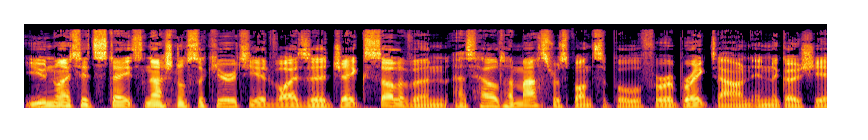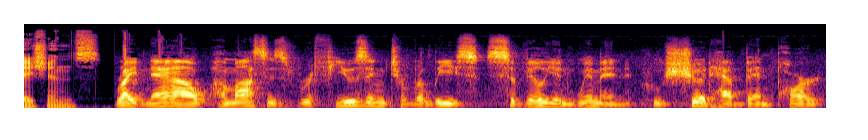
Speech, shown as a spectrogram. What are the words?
United States National Security Advisor Jake Sullivan has held Hamas responsible for a breakdown in negotiations. Right now, Hamas is refusing to release civilian women who should have been part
